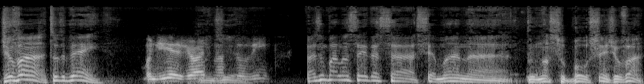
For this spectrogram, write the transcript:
Gilvan, tudo bem? Bom dia, Jorge, Bom nosso ouvinte. Faz um balanço aí dessa semana do nosso bolso, hein, Gilvan?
